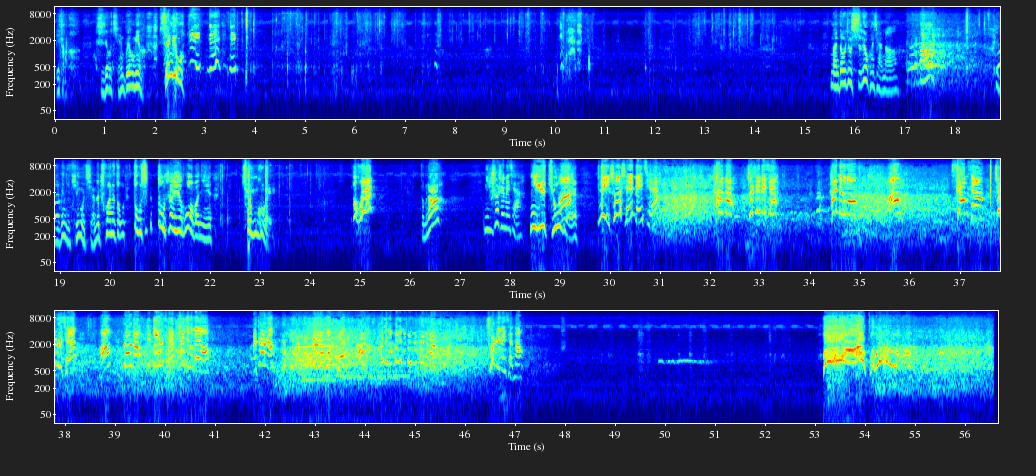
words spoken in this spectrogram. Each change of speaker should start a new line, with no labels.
别吵了，只要钱不要命，钱给我。满兜就十六块钱呢，啊！还以为你挺有钱的，穿的都都是都是 A 货吧你，穷鬼！
给我回来！
怎么着？
你说谁没钱？
你穷鬼！
你说谁没钱？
